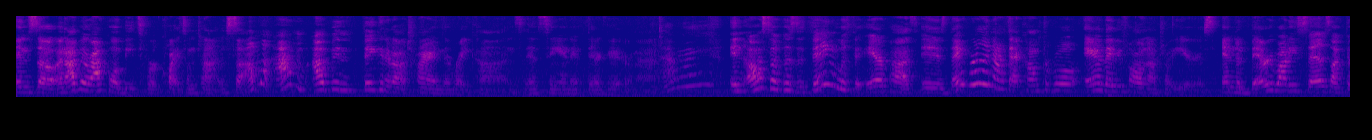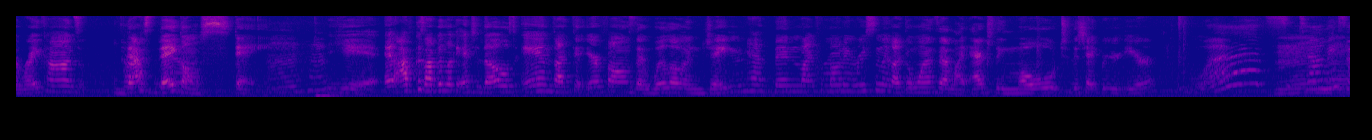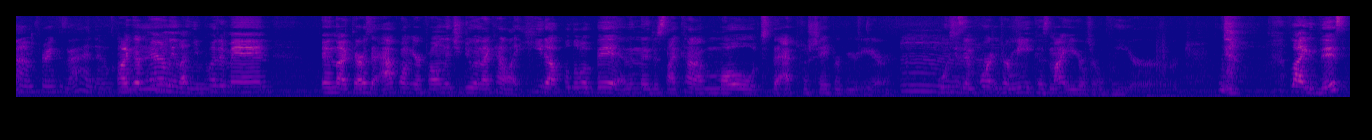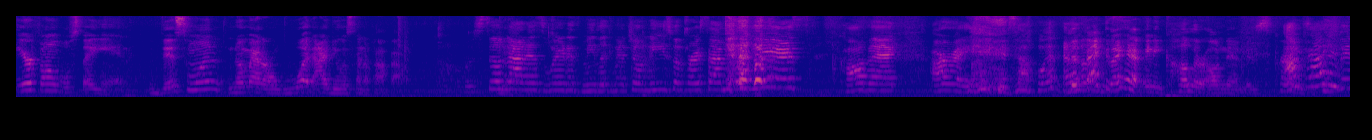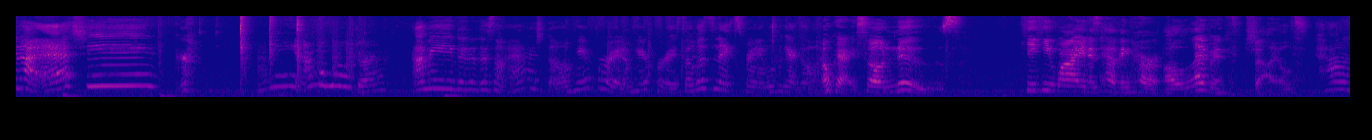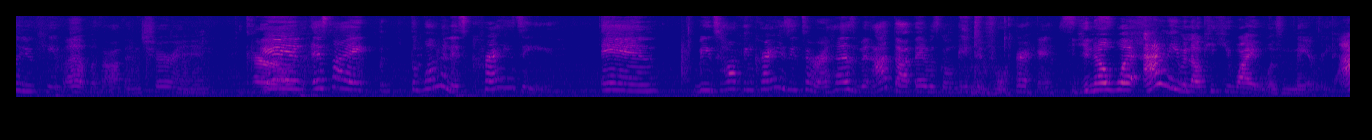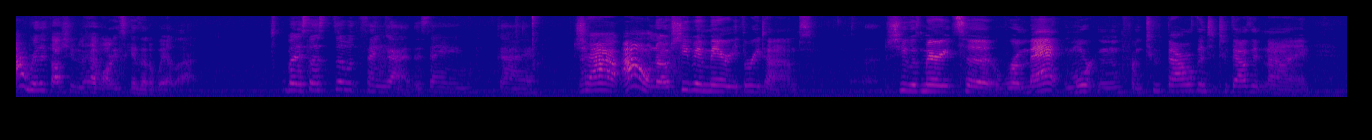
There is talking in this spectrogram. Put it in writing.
and so and I've been rocking with Beats for quite some time. So I'm I'm I've been thinking about trying the Raycons and seeing if they're good or not. All right. And also, because the thing with the AirPods is they really not that comfortable, and they be falling out your ears. And the, everybody says like the Raycons, that's they gonna stay. Mm-hmm. Yeah, and I've because I've been looking into those and like the earphones that Willow and Jaden have been like promoting recently, like the ones that like actually mold to the shape of your ear. What? Tell me Mhm. something, Frank, because I had no clue. Like apparently, like you put them in, and like there's an app on your phone that you do, and they kind of like heat up a little bit, and then they just like kind of mold to the actual shape of your ear. Mm. which is important for me because my ears are weird. like this earphone will stay in. This one, no matter what I do, it's gonna pop out. But still Yeah. not as weird as me looking at your knees for the first time in years. Call back. All right. so what The fact that they have any color on them is crazy. I'm probably they're not ashy. Girl, I mean, I'm a little dry. I mean, there's no ash though. I'm here for it. I'm here for it. So what's next, friend? What we got going? Okay, so news. KeKe Wyatt is having her 11th child. How do you keep up with all the insurance? Girl. And it's like the, woman is crazy, and be talking crazy to her husband. I thought they was gonna get divorced. you know what? I didn't even know KeKe Wyatt was married. I really thought she would have all these kids at a wedlock. But so it's still with the same guy, the same guy. Child, I don't know. She been married three times. She was married to Rahmat Morton from 2000 to 2009,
